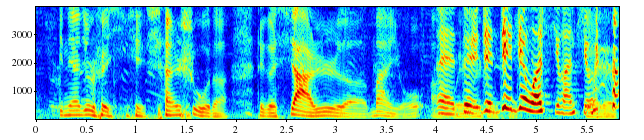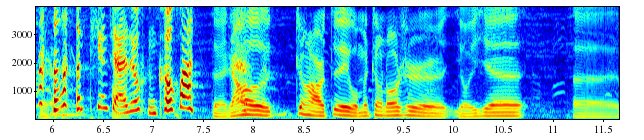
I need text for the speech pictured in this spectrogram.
今天就是以杉树的这个夏日的漫游，啊、哎，对，这这这我喜欢听对，对对 听起来就很科幻。对，然后正好对我们郑州市有一些呃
